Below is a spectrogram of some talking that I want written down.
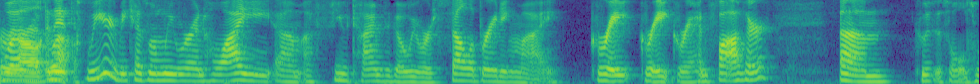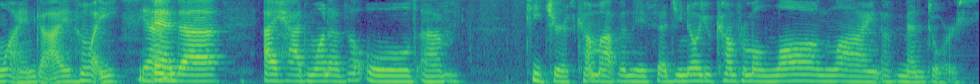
well, well, and it's weird because when we were in Hawaii um, a few times ago, we were celebrating my great great grandfather, um, who's this old Hawaiian guy in Hawaii. Yeah. And uh, I had one of the old um, teachers come up and they said, "You know, you come from a long line of mentors.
